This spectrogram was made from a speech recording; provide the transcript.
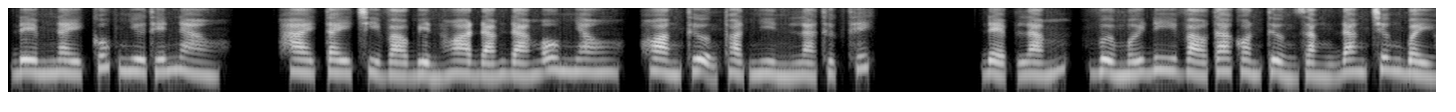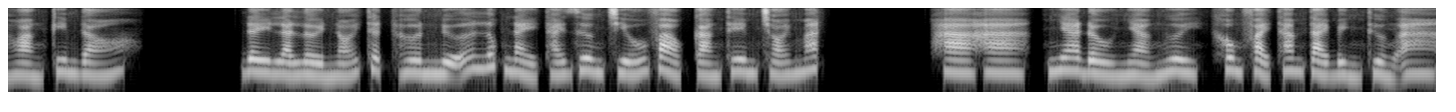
Đêm nay cúc như thế nào? Hai tay chỉ vào biển hoa đám đám ôm nhau, hoàng thượng thoạt nhìn là thực thích. Đẹp lắm, vừa mới đi vào ta còn tưởng rằng đang trưng bày hoàng kim đó. Đây là lời nói thật hơn nữa lúc này Thái Dương chiếu vào càng thêm chói mắt. Ha ha, nha đầu nhà ngươi, không phải tham tài bình thường a.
